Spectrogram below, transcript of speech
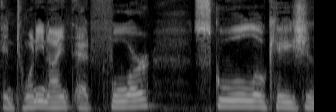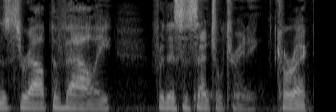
and 29th at four school locations throughout the valley for this essential training. Correct.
